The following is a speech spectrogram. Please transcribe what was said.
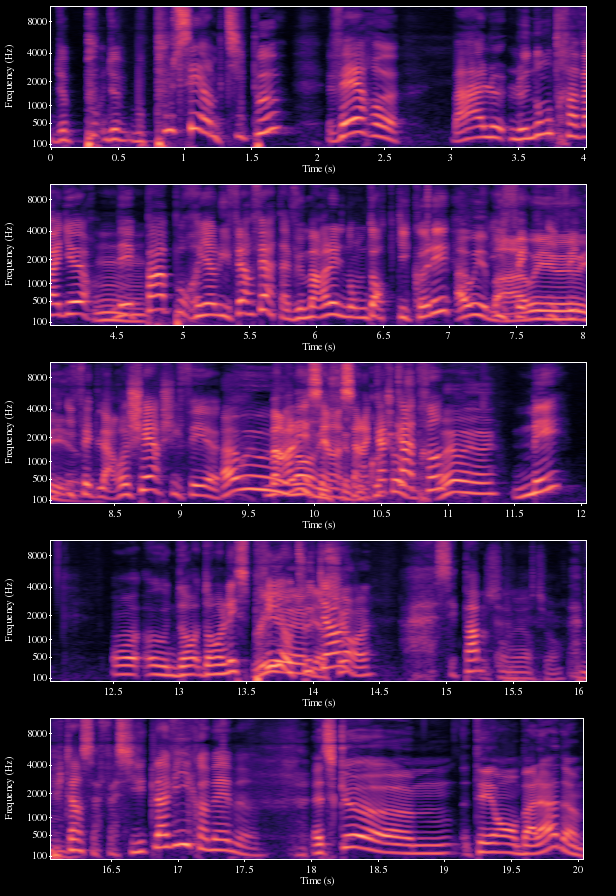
de, pou- de pousser un petit peu vers euh, bah, le, le non-travailleur. Mhm. Mais pas pour rien lui faire faire. T'as vu Marley, le nombre d'ordres qu'il connaît? Ah oui, il, bah fait, oui, il fait- il de la recherche, il fait. euh, Ah Marley, c'est un- il fait c'est un beaucoup de 4x4, choses. hein. Mais on- on- dans, dans l'esprit, en tout cas, sûr, ouais. Ah, c'est pas. Ah, putain, ça facilite la vie quand même. Est-ce que euh, t'es en balade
